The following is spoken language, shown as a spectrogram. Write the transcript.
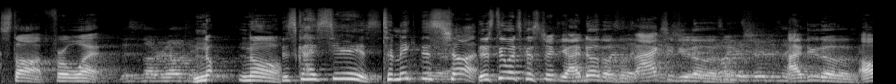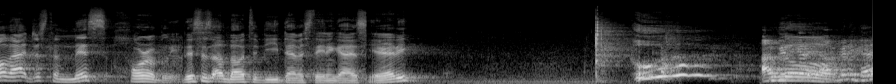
Stop. For what? This is a real thing. No, no. This guy's serious. To make this shot. There's too much constriction. I know those ones. I actually do know those You know your shirt ones. I do know those. All that just to miss horribly. This is about to be devastating, guys. You ready? I'm gonna No. get it. I'm gonna get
